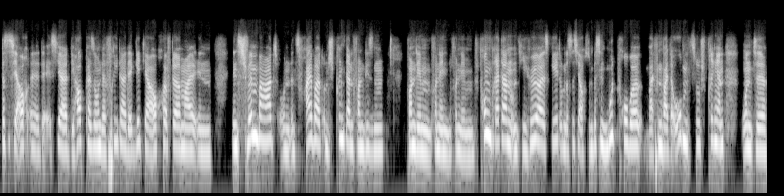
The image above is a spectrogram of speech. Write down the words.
Das ist ja auch, äh, der ist ja die Hauptperson, der Frieda, der geht ja auch öfter mal in, ins Schwimmbad und ins Freibad und springt dann von diesem, von dem, von den, von den Sprungbrettern und je höher es geht, und das ist ja auch so ein bisschen Mutprobe, von weiter oben zu springen. Und äh,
